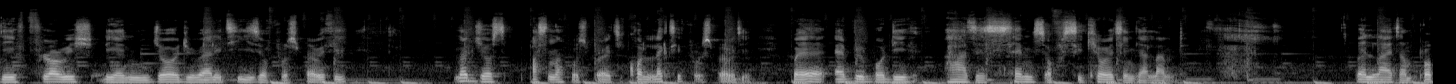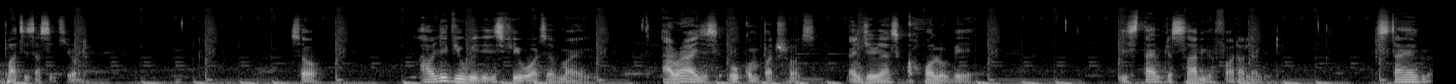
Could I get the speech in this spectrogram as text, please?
they flourish, they enjoy the realities of prosperity, not just personal prosperity, collective prosperity, where everybody has a sense of security in their land, where lives and properties are secured. So, I'll leave you with these few words of mine. Arise, O compatriots, Nigeria's call obey. It's time to serve your fatherland. It's time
